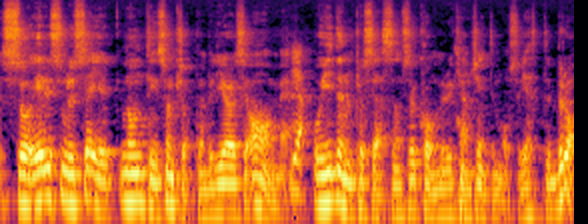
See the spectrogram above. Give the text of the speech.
så är det som du säger, någonting som kroppen vill göra sig av med. Ja. Och i den processen så kommer du kanske inte må så jättebra.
